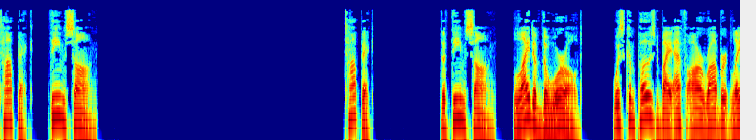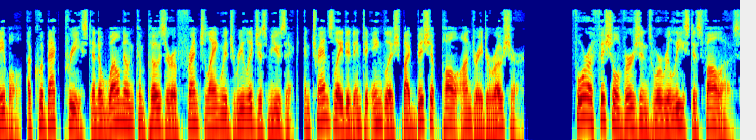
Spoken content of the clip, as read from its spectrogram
Topic: Theme song. Topic: The theme song, "Light of the World." Was composed by F. R. Robert Lebel, a Quebec priest and a well-known composer of French-language religious music, and translated into English by Bishop Paul-André Durocher. Four official versions were released as follows.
